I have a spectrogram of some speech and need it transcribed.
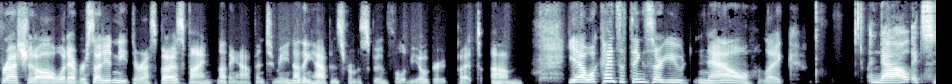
fresh at all, whatever. So I didn't eat the rest, but I was fine. Nothing happened to me. Nothing happens from a spoonful of yogurt. But um, yeah, what kinds of things are you now like? now it's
